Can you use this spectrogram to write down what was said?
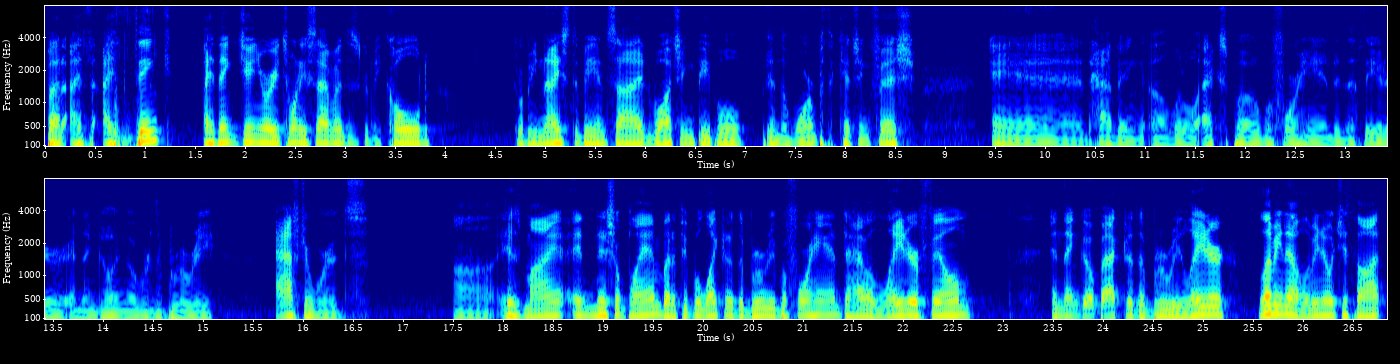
But I th- I think I think January 27th is going to be cold. It'll be nice to be inside watching people in the warmth catching fish and having a little expo beforehand in the theater and then going over to the brewery afterwards uh, is my initial plan. But if people liked it at the brewery beforehand to have a later film and then go back to the brewery later, let me know. Let me know what you thought.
